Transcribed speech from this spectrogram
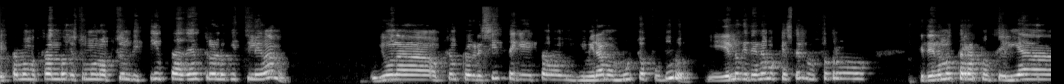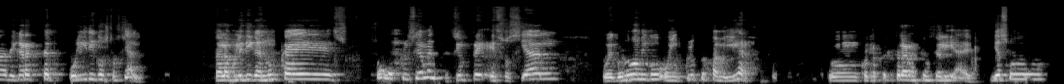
estamos mostrando que somos una opción distinta dentro de lo que es Chile Vamos y una opción progresista que estamos, miramos mucho a futuro. Y es lo que tenemos que hacer nosotros, que tenemos esta responsabilidad de carácter político-social. O sea, la política nunca es solo exclusivamente, siempre es social o económico o incluso familiar con, con respecto a las responsabilidades. Y eso,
